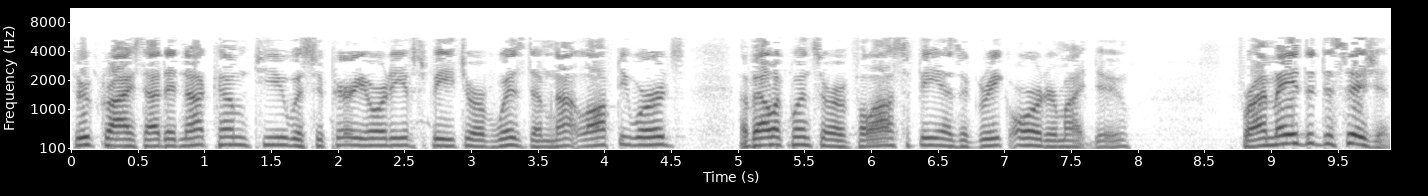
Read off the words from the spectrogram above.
through Christ, I did not come to you with superiority of speech or of wisdom, not lofty words of eloquence or of philosophy as a Greek orator might do. For I made the decision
